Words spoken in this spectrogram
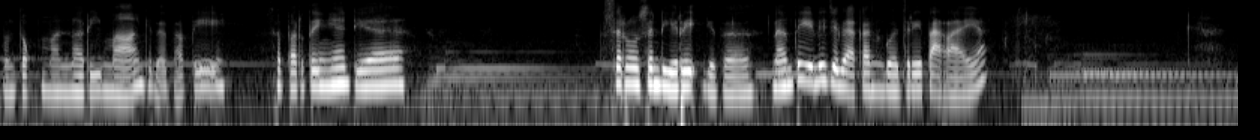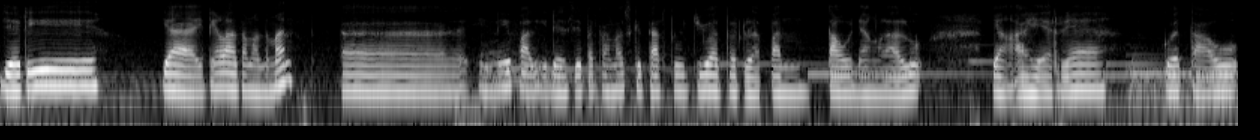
untuk menerima gitu. Tapi sepertinya dia seru sendiri gitu. Nanti ini juga akan gue cerita lah ya. Jadi ya inilah teman-teman. Uh, ini validasi pertama sekitar 7 atau 8 tahun yang lalu. Yang akhirnya gue tahu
